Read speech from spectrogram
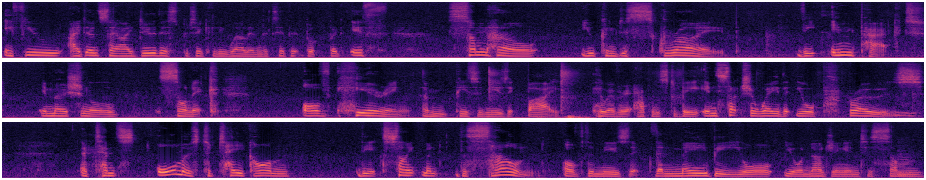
if you, I don't say I do this particularly well in the Tippett book, but if somehow you can describe the impact, emotional, sonic, of hearing a piece of music by whoever it happens to be in such a way that your prose attempts almost to take on the excitement, the sound of the music, then maybe you're you're nudging into some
